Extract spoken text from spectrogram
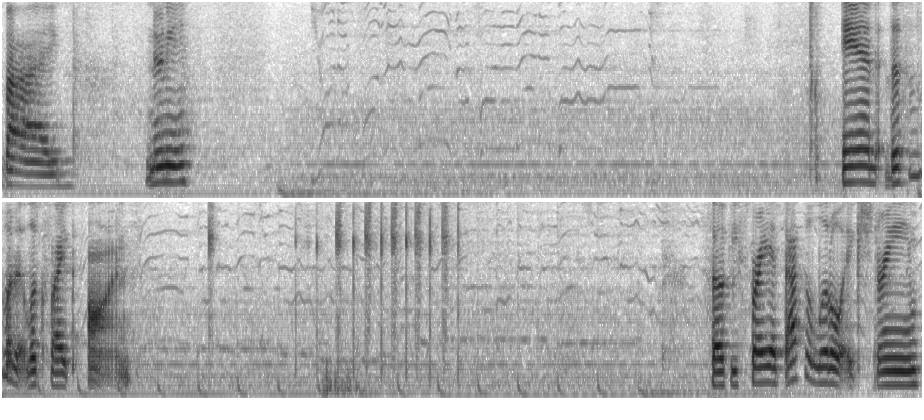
by Noonie. And this is what it looks like on. So if you spray it, that's a little extreme.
